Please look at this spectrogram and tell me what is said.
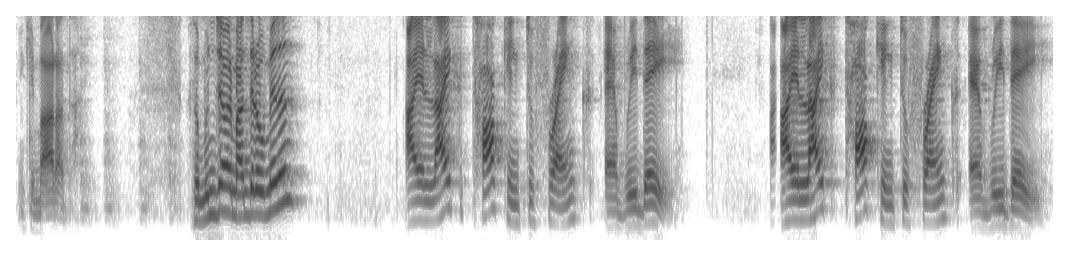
이렇게 말하다. 그래서 문장을 만들어 보면은 I like talking to Frank every day. I like talking to Frank every day.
